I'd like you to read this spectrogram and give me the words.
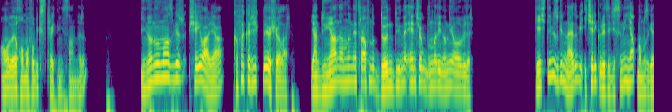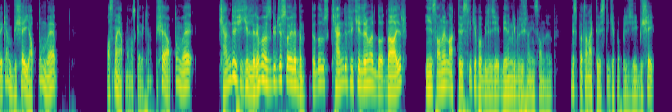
ama böyle homofobik straight insanların inanılmaz bir şey var ya. Kafa karışıklığı yaşıyorlar. Yani dünyanın onların etrafında döndüğüne en çok bunlara inanıyor olabilir. Geçtiğimiz günlerde bir içerik üreticisinin yapmamız gereken bir şey yaptım ve aslında yapmamız gereken bir şey yaptım ve kendi fikirlerimi özgürce söyledim. Ya da kendi fikirlerime dair insanların aktivistlik yapabileceği, benim gibi düşünen insanların nispeten aktivistlik yapabileceği bir şey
